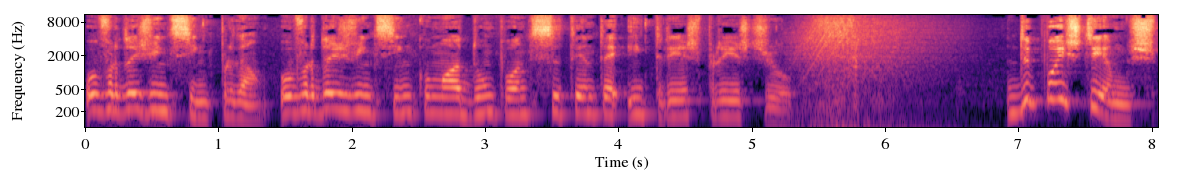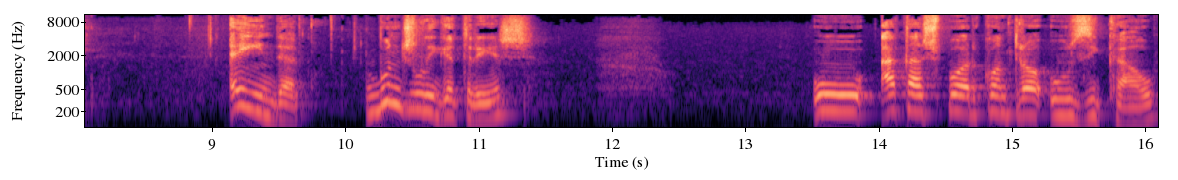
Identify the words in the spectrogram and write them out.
Over 2.25, perdão. Over 2.25, modo de 1.73 para este jogo. Depois temos ainda Bundesliga 3, o Ataspor contra o Zicau.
